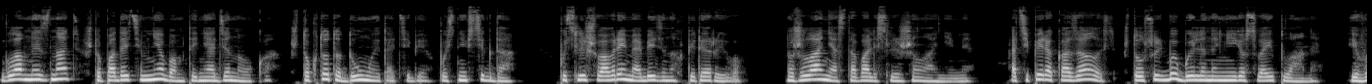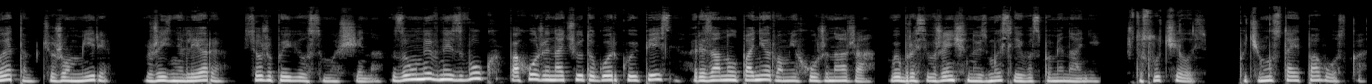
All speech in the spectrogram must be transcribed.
Главное знать, что под этим небом ты не одинока, что кто-то думает о тебе, пусть не всегда, пусть лишь во время обеденных перерывов. Но желания оставались лишь желаниями. А теперь оказалось, что у судьбы были на нее свои планы. И в этом чужом мире, в жизни Леры, все же появился мужчина. Заунывный звук, похожий на чью-то горькую песнь, резанул по нервам не хуже ножа, выбросив женщину из мыслей и воспоминаний. Что случилось? Почему стоит повозка?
